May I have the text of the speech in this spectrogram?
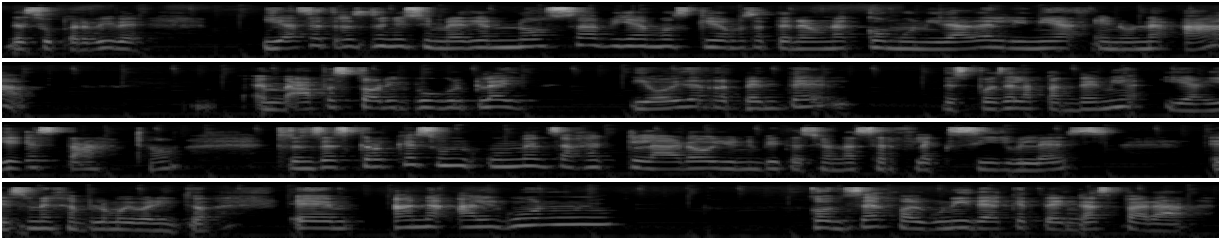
de Supervive. Y hace tres años y medio no sabíamos que íbamos a tener una comunidad en línea en una app, en App Store y Google Play. Y hoy de repente, después de la pandemia, y ahí está, ¿no? Entonces creo que es un, mensaje claro y una invitación a ser flexibles. Es un ejemplo muy bonito. Eh, Ana, ¿algún consejo, alguna idea que tengas para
